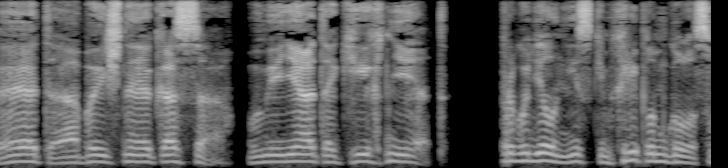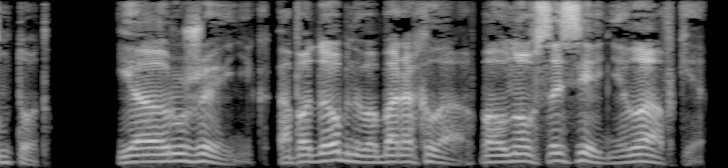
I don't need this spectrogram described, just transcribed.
«Это обычная коса. У меня таких нет», — прогудел низким хриплым голосом тот. «Я оружейник, а подобного барахла полно в соседней лавке».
